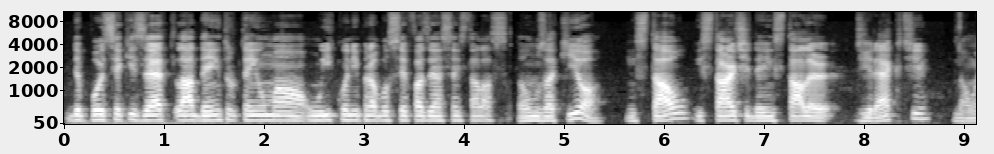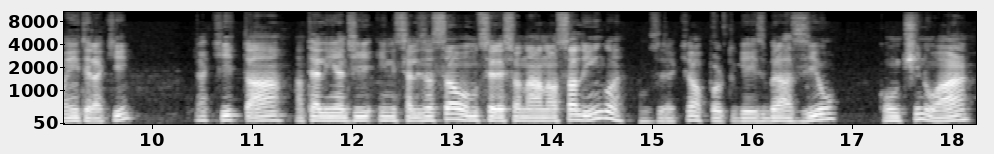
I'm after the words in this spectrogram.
Depois, se quiser, lá dentro tem uma, um ícone para você fazer essa instalação. Vamos aqui, ó, Install, Start the Installer Direct. Dá um Enter aqui. Aqui está a telinha de inicialização. Vamos selecionar a nossa língua. Vamos ver aqui, ó, Português Brasil. Continuar.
